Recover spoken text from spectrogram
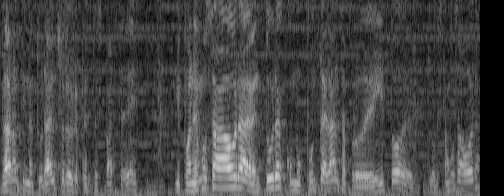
raro, antinatural, pero de repente es parte de. Y ponemos ahora Aventura como punta de lanza, pero de todo de lo que estamos ahora,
